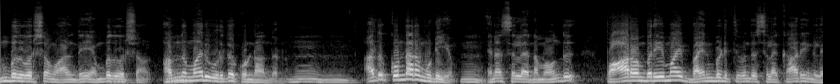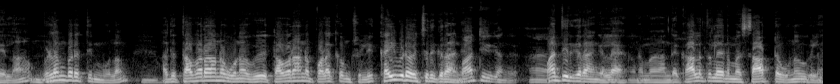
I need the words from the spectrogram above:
ஐம்பது வருஷம் வாழ்ந்தேன் எண்பது வருஷம் அந்த மாதிரி ஒரு இதை கொண்டாந்துடணும். அது கொண்டாட முடியும். ஏன்னா சில நம்ம வந்து பாரம்பரியமாய் பயன்படுத்தி வந்த சில காரியங்களை எல்லாம் விளம்பரத்தின் மூலம் அது தவறான உணவு தவறான பழக்கம் சொல்லி கைவிட வச்சிருக்கிறாங்க. மாற்றிருக்காங்க. மாத்திருக்கிறாங்கல்ல நம்ம அந்த காலத்துல நம்ம சாப்பிட்ட உணவுகளை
